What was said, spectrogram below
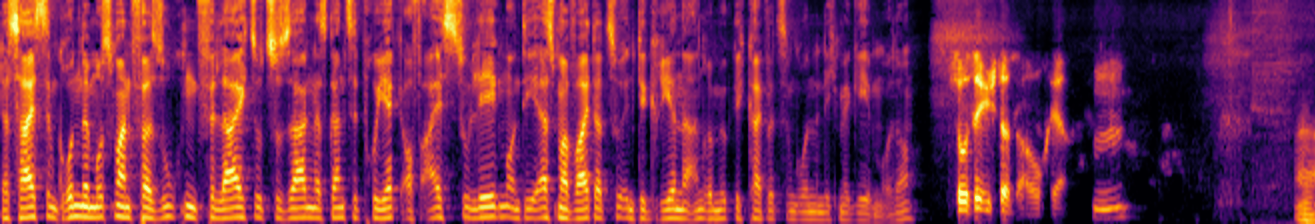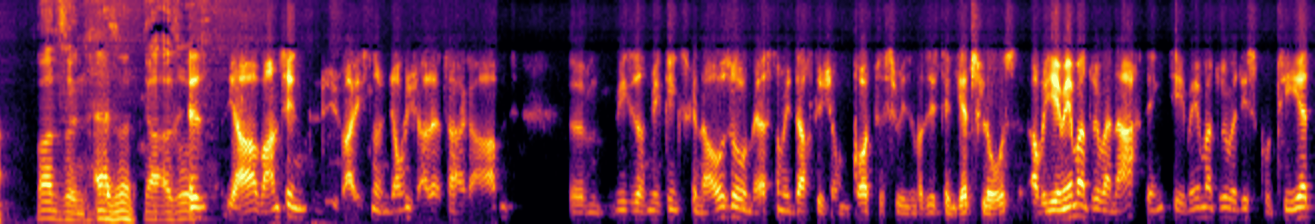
Das heißt, im Grunde muss man versuchen, vielleicht sozusagen das ganze Projekt auf Eis zu legen und die erstmal weiter zu integrieren. Eine andere Möglichkeit wird es im Grunde nicht mehr geben, oder? So sehe ich das auch, ja. Hm. Ah. Wahnsinn. Also, ja, also. Es, ja, Wahnsinn. Ich weiß noch, noch nicht aller Tage Abend. Ähm, wie gesagt, mir ging es genauso. Im ersten Moment dachte ich, um Gottes Willen, was ist denn jetzt los? Aber je mehr man darüber nachdenkt, je mehr man darüber diskutiert,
